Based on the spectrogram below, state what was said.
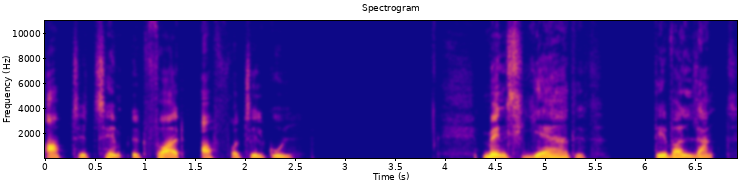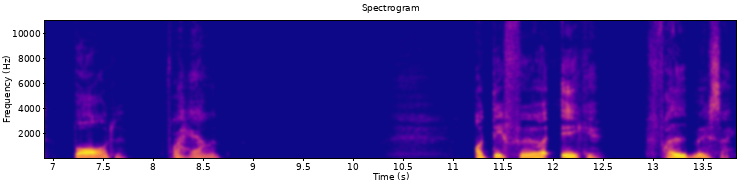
op til templet for at ofre til Gud. Mens hjertet, det var langt borte fra Herren. Og det fører ikke fred med sig.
